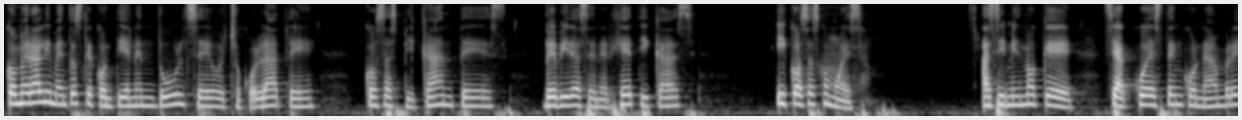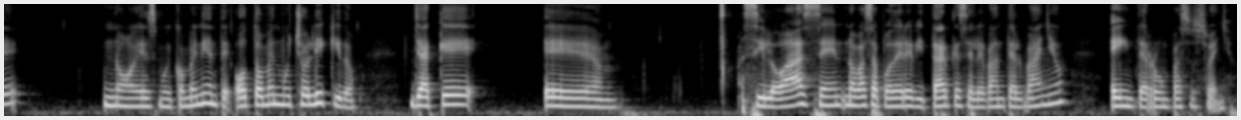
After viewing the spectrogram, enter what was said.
Comer alimentos que contienen dulce o chocolate, cosas picantes, bebidas energéticas y cosas como esa. Asimismo que se acuesten con hambre no es muy conveniente o tomen mucho líquido, ya que eh, si lo hacen no vas a poder evitar que se levante al baño e interrumpa su sueño.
